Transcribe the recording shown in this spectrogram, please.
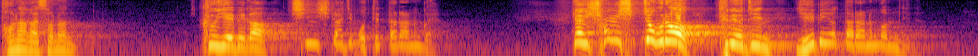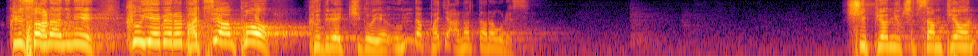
더 나가서는 그 예배가 진실하지 못했다라는 거예요. 그냥 형식적으로 드려진 예배였다라는 겁니다. 그래서 하나님이 그 예배를 받지 않고 그들의 기도에 응답하지 않았다라고 그랬어요. 시편 63편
